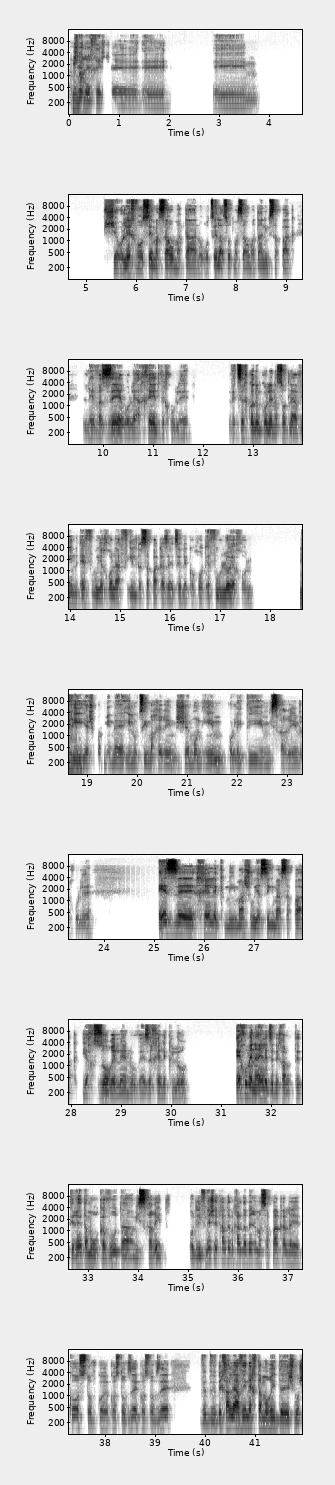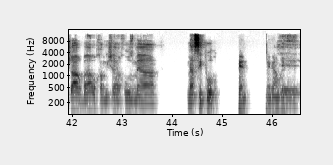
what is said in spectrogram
אנשי רכש אה, אה, אה, שהולך ועושה משא ומתן, או רוצה לעשות משא ומתן עם ספק, לבזר או לאחד וכולי, וצריך קודם כל לנסות להבין איפה הוא יכול להפעיל את הספק הזה אצל לקוחות, איפה הוא לא יכול, כי יש כל מיני אילוצים אחרים שמונעים, פוליטיים, מסחריים וכולי. איזה חלק ממה שהוא ישיג מהספק יחזור אלינו ואיזה חלק לא. איך הוא מנהל את זה בכלל, תראה את המורכבות המסחרית, עוד לפני שהתחלת בכלל לדבר עם הספק על אה, cost of, cost of זה, cost of זה, ובכלל להבין איך אתה מוריד אה, שלושה, ארבעה או חמישה אחוז מה, מהסיפור. כן, לגמרי. אה,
